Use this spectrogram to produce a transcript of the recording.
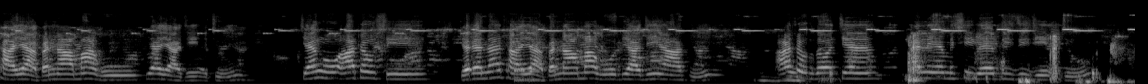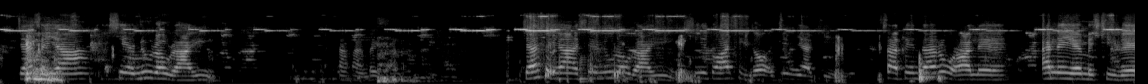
ထာယဗနာမကိုပြရခြင်းအကျိုးကျမ်းကိုအားထုတ်စဉ်ယရဏထာယဗနာမကိုပြခြင်းအပြင်အားထုတ်သောကျမ်းအလျက်မရှိဘဲပြီးစီခြင်းအကျိုးကျမ်းစရာအရှင်အနုရုဒ္ဓရာဤတန်ဖိုင်ပိတ်တာကျမ်းစရာအရှင်အနုရုဒ္ဓရာဤရှင်းသွားရှိသောအကျင့်မြတ်ဖြင့်စတင်သားတို့အားလည်း အလျက်မရှိဘဲ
